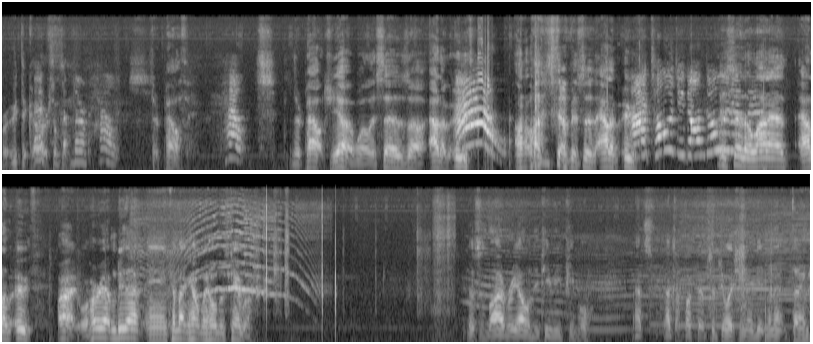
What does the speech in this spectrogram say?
or ootheca or It's something. their pouch. Their pouch. Pouch. Their pouch. Yeah. Well, it says uh, out of ooth. Ow! On a lot of stuff, it says out of ooth. I told you don't do it. It says a lot of out of ooth. All right. Well, hurry up and do that, and come back and help me hold this camera. This is live reality TV, people. That's that's a fucked up situation they're getting in that thing.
